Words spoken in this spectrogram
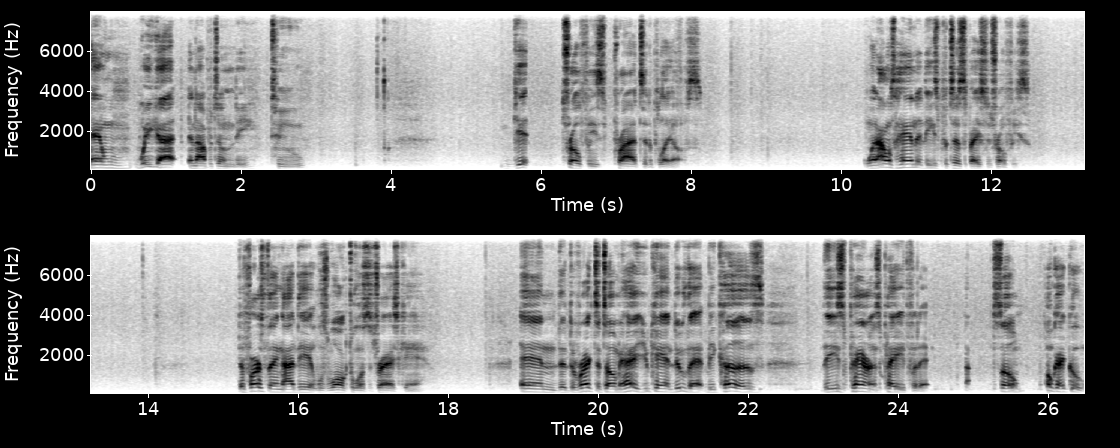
And we got an opportunity to get trophies prior to the playoffs. When I was handed these participation trophies, the first thing I did was walk towards the trash can. And the director told me, hey, you can't do that because these parents paid for that. So, okay, cool.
